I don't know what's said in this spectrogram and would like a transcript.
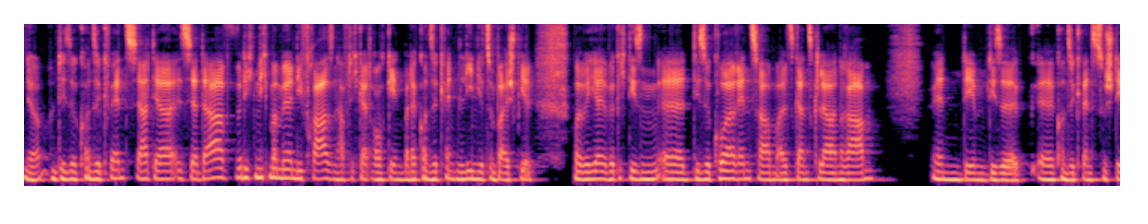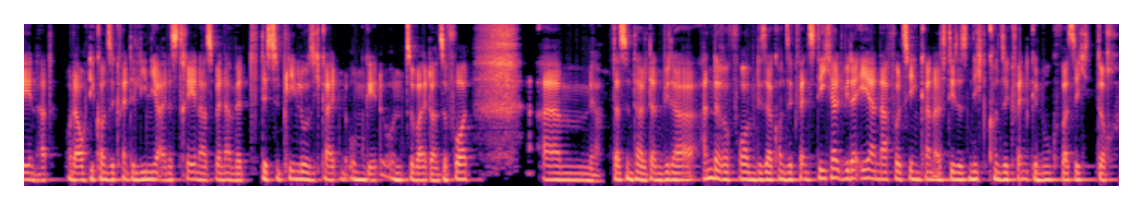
Ja, und diese Konsequenz hat ja, ist ja da, würde ich nicht mal mehr in die Phrasenhaftigkeit rausgehen, bei der konsequenten Linie zum Beispiel, weil wir hier ja wirklich diesen, äh, diese Kohärenz haben als ganz klaren Rahmen, in dem diese äh, Konsequenz zu stehen hat. Oder auch die konsequente Linie eines Trainers, wenn er mit Disziplinlosigkeiten umgeht und so weiter und so fort. Ähm, ja, das sind halt dann wieder andere Formen dieser Konsequenz, die ich halt wieder eher nachvollziehen kann als dieses nicht konsequent genug, was ich doch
